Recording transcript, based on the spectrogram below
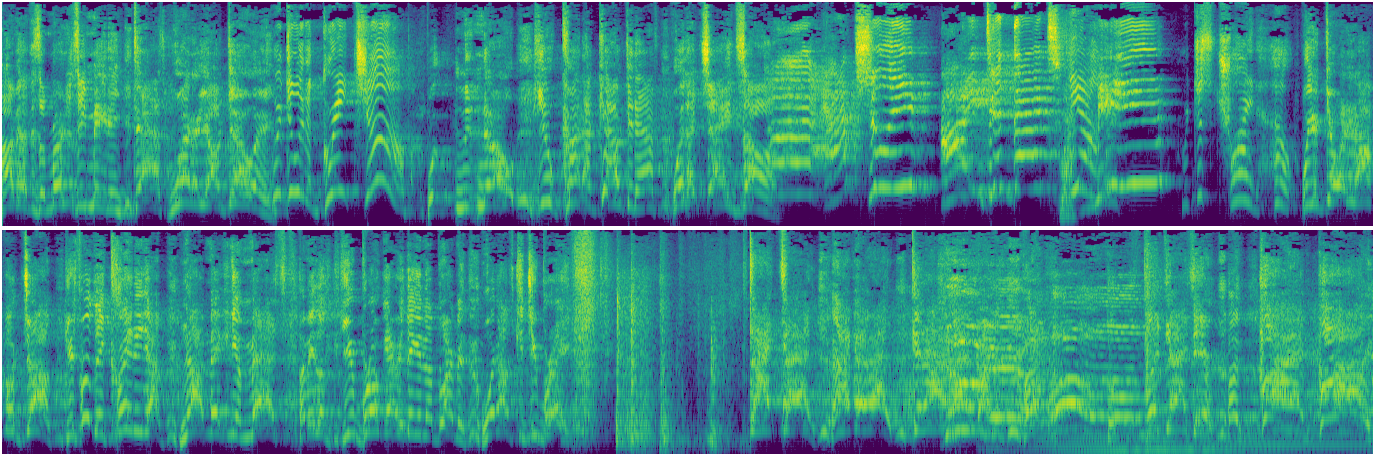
I'm at this emergency meeting to ask what are y'all doing? We're doing a great job! Well, n- no, you cut a couch in half with a chainsaw! Uh, actually, I did that! Yeah. Me? We're just trying to help. Well, you're doing an awful job! You're supposed to be cleaning up, not making a mess! I mean, look, you broke everything in the apartment! What else could you break? That's it! Everyone, get out of the apartment! Oh, My dad's here! Uh, hide! Hide!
